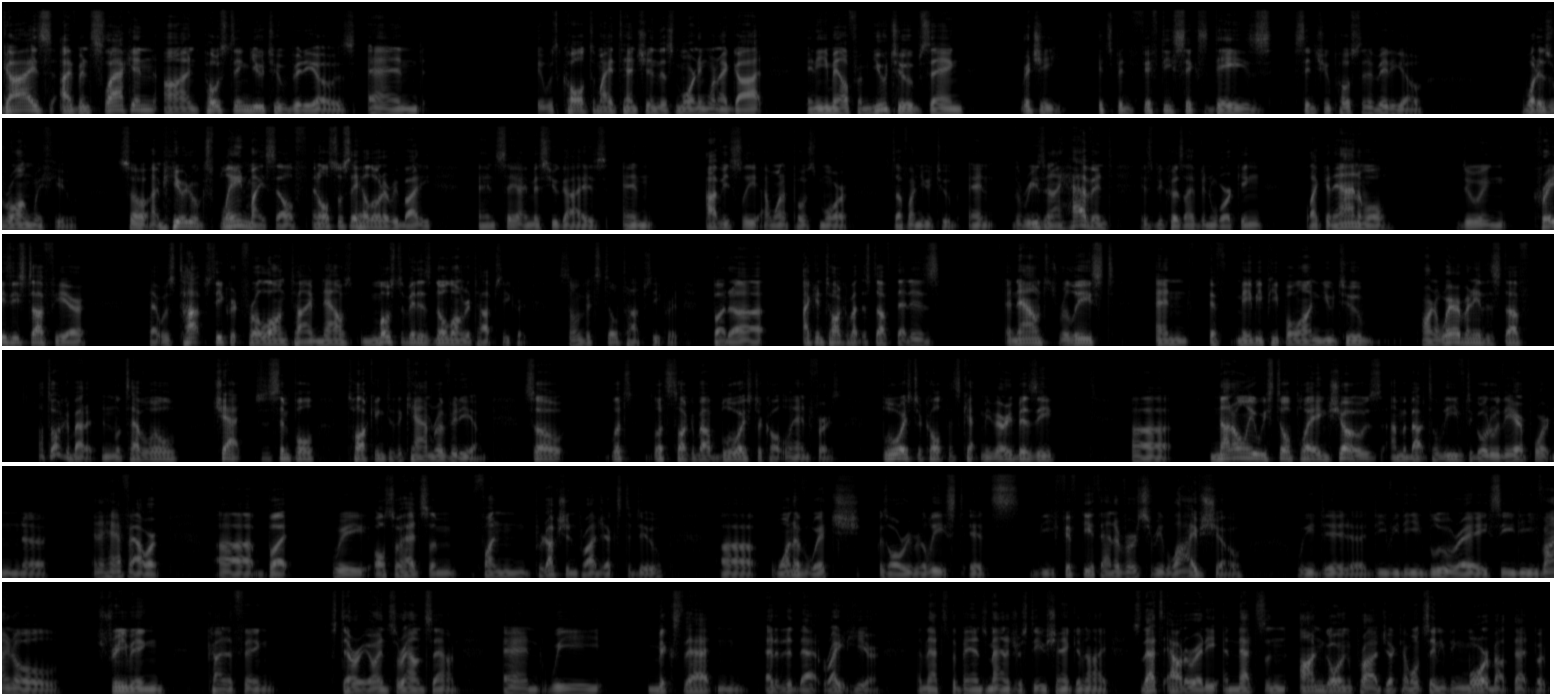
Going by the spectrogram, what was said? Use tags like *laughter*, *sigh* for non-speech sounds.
Guys, I've been slacking on posting YouTube videos, and it was called to my attention this morning when I got an email from YouTube saying, Richie, it's been 56 days since you posted a video. What is wrong with you? So *laughs* I'm here to explain myself and also say hello to everybody and say I miss you guys. And obviously, I want to post more stuff on YouTube. And the reason I haven't is because I've been working like an animal doing crazy stuff here that was top secret for a long time. Now, most of it is no longer top secret. Some of it's still top secret. But uh, I can talk about the stuff that is announced, released, and if maybe people on YouTube aren't aware of any of this stuff, I'll talk about it and let's have a little chat. Just a simple talking to the camera video. So let's let's talk about Blue Oyster Cult Land first. Blue Oyster Cult has kept me very busy. Uh, not only are we still playing shows, I'm about to leave to go to the airport in uh, in a half hour, uh, but we also had some fun production projects to do. Uh, one of which is already released. It's the 50th anniversary live show. We did a DVD, Blu-ray, CD, vinyl, streaming kind of thing, stereo and surround sound, and we mixed that and edited that right here and that's the band's manager, Steve Schenck, and I. So that's out already, and that's an ongoing project. I won't say anything more about that, but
